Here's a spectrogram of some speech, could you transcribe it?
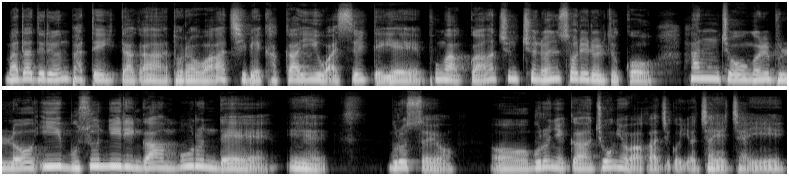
마다들은 밭에 있다가 돌아와 집에 가까이 왔을 때에 풍악과 춤추는 소리를 듣고 한 종을 불러 이 무슨 일인가 물은데 예 물었어요. 어 물으니까 종이 와가지고 여차여차히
